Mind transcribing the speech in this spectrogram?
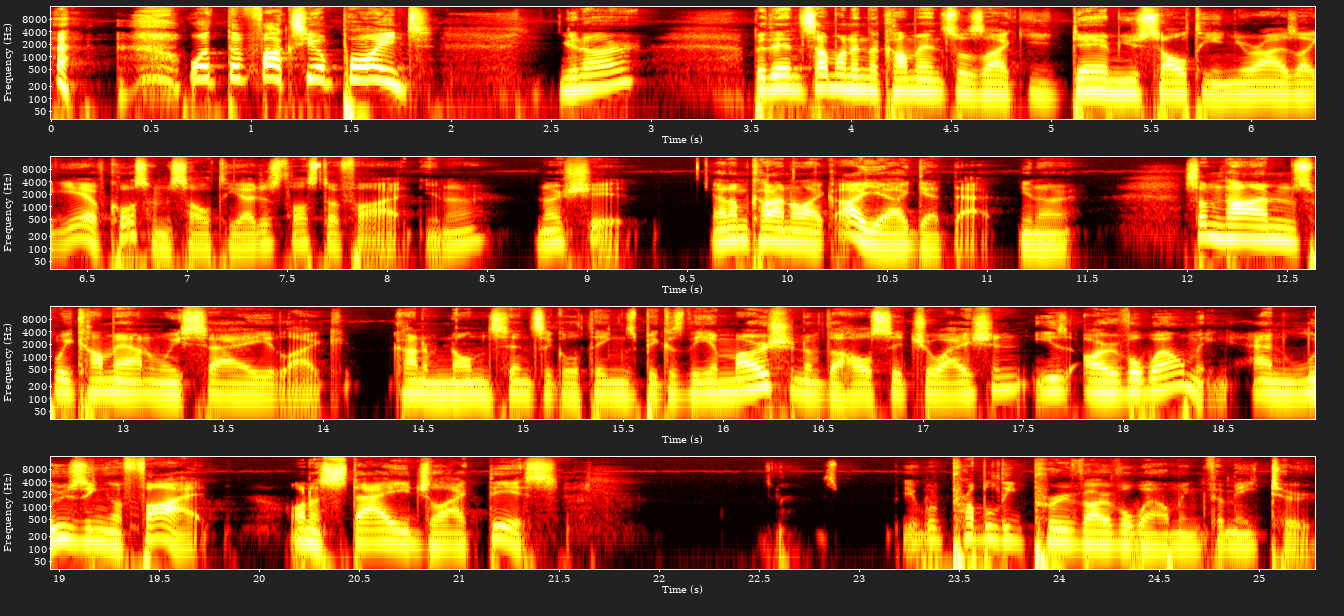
what the fuck's your point? You know? But then someone in the comments was like, "You damn, you salty," and your eyes like, "Yeah, of course I'm salty. I just lost a fight. You know, no shit." And I'm kind of like, "Oh yeah, I get that." You know, sometimes we come out and we say like kind of nonsensical things because the emotion of the whole situation is overwhelming, and losing a fight on a stage like this, it would probably prove overwhelming for me too.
